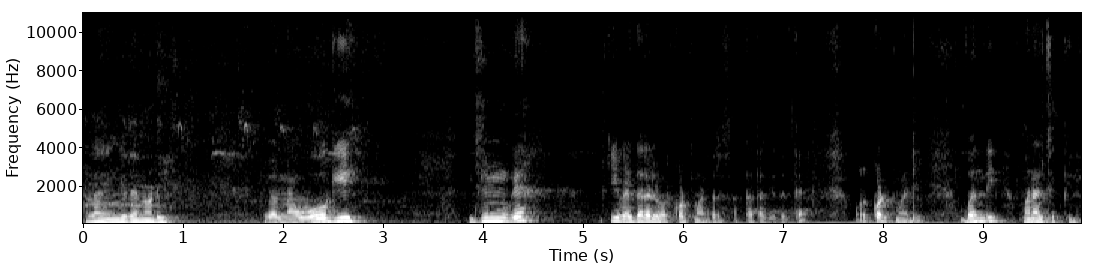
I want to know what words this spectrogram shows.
ಎಲ್ಲ ಹೆಂಗಿದೆ ನೋಡಿ. ಇವಾಗ ನಾವು ಹೋಗಿ ಜಿಮ್ಗೆ ಈ ವೆದರಲ್ಲಿ ವರ್ಕೌಟ್ ಮಾಡಿದ್ರೆ ಸಖತ್ತಾಗಿರುತ್ತೆ. ವರ್ಕೌಟ್ ಮಾಡಿ ಬಂದು ಮನೇಲಿ ಸಿಗ್ತೀನಿ.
